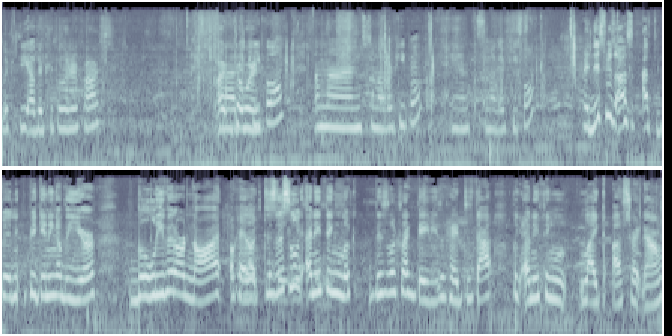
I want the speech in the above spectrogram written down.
look at the other people in our class. Uh, Uh, don't worry. people, and then some other people, and some other people. And this was us at the beginning of the year. Believe it or not. Okay, Like look. Does this look biggest anything look? This looks like babies. Okay, does that look anything like us right now?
